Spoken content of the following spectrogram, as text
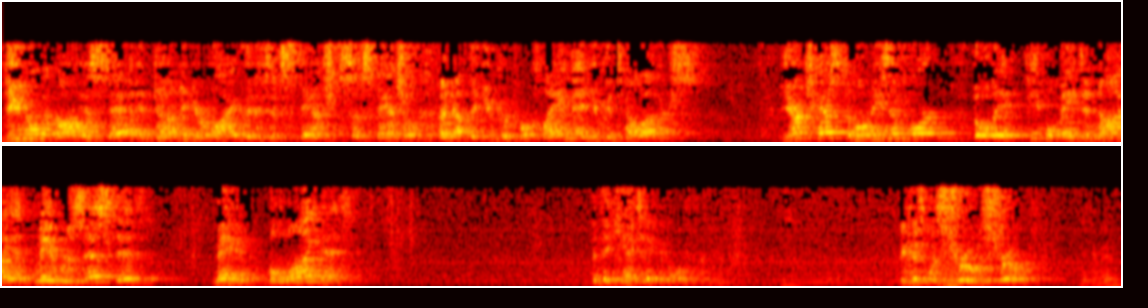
Do you know what God has said and done in your life that is substantial, substantial enough that you can proclaim and you can tell others? Your testimony is important. Though they, people may deny it, may resist it, may malign it, that they can't take it away from you. Because what's true is true. Amen.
